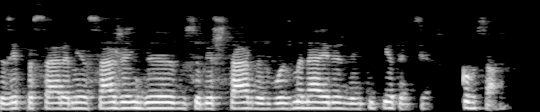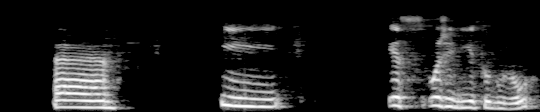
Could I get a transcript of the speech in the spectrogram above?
fazer passar a mensagem de, do saber estar, das boas maneiras, da etiqueta, etc. Como sabem. Uh, e esse, hoje em dia tudo mudou.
